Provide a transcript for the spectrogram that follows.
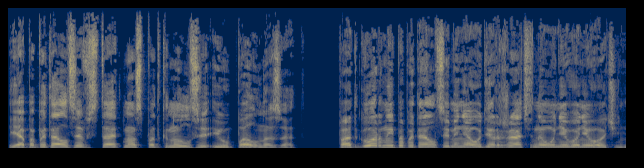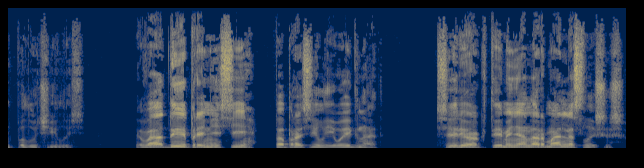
Я попытался встать, но споткнулся и упал назад. Подгорный попытался меня удержать, но у него не очень получилось. «Воды принеси», — попросил его Игнат. «Серег, ты меня нормально слышишь?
